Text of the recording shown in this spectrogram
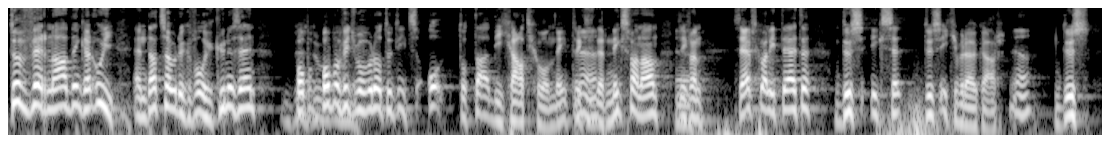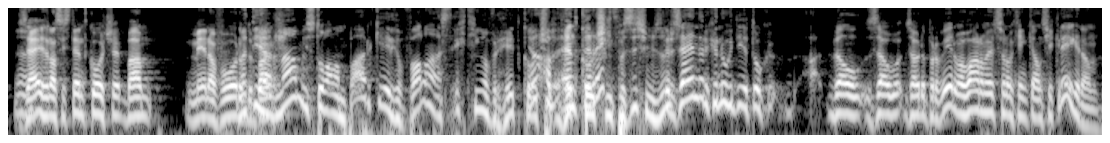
Te ver nadenken aan oei, en dat zouden de gevolgen kunnen zijn. Pop, Popovic bijvoorbeeld doet iets oh, totaal, die gaat gewoon. Denk, trekt Ja. zich er niks van aan. Zegt van, zij heeft kwaliteiten, dus ik, zet, dus ik gebruik haar. Ja. Dus zij is een assistentcoach, bam, mee naar voren Maar die haar naam is toch al een paar keer gevallen als het echt ging over head, coach, Ja, en coaching positions. hè? Er zijn er genoeg die het ook wel zouden, zouden proberen, maar waarom heeft ze nog geen kans gekregen dan?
